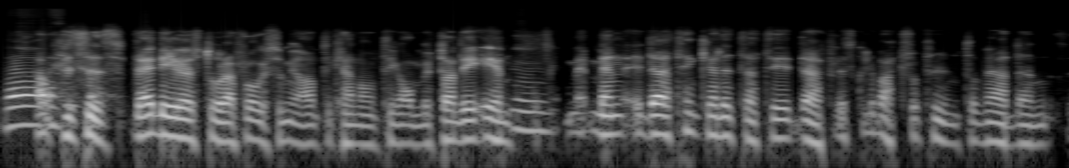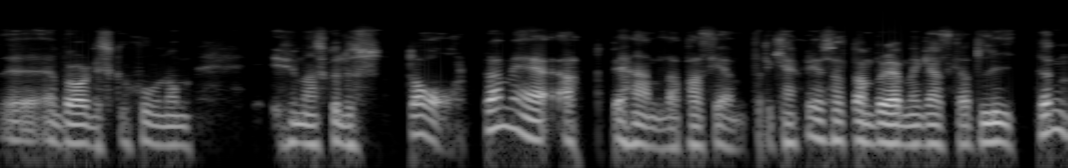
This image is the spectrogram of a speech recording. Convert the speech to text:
Vad... Ja, precis, det är ju stora frågor som jag inte kan någonting om. Utan det är, mm. Men där tänker jag lite att det är därför det skulle varit så fint om vi hade en, eh, en bra diskussion om hur man skulle starta med att behandla patienter. Det kanske är så att man börjar med en ganska liten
